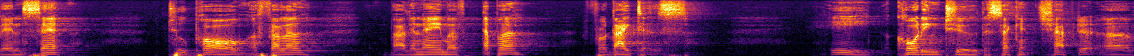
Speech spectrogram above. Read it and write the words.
been sent to Paul, a fellow by the name of Epaphroditus. He, according to the second chapter of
